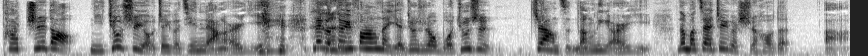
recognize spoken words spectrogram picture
他知道你就是有这个斤两而已，那个对方呢，也就是说我就是这样子能力而已。那么在这个时候的啊，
